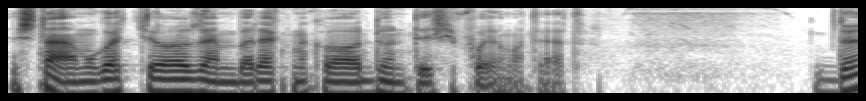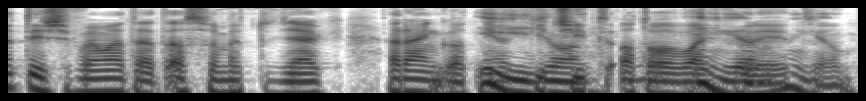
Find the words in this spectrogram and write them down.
és támogatja az embereknek a döntési folyamatát. Döntési folyamatát azt, hogy meg tudják rángatni Így kicsit van. a tolvaj igen, fölét. igen.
